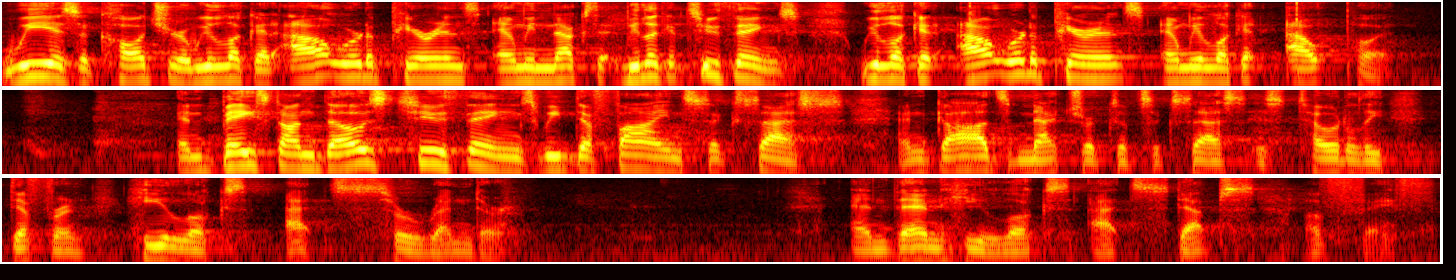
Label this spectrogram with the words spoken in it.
We as a culture, we look at outward appearance and we, next, we look at two things. We look at outward appearance and we look at output. And based on those two things, we define success. And God's metrics of success is totally different. He looks at surrender. And then he looks at steps of faith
